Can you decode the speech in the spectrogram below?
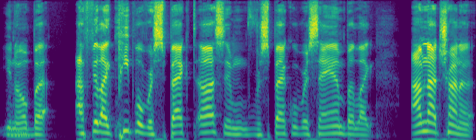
you know, mm. but I feel like people respect us and respect what we're saying, but like I'm not trying to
